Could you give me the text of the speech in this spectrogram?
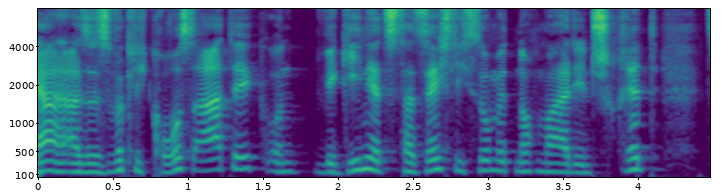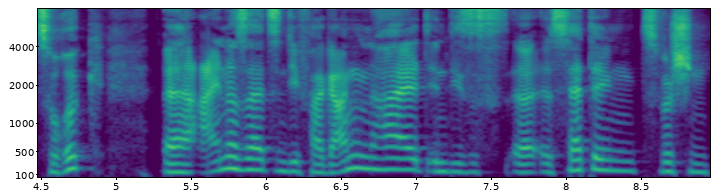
Ja, also es ist wirklich großartig und wir gehen jetzt tatsächlich somit nochmal den Schritt zurück. Äh, einerseits in die Vergangenheit, in dieses äh, Setting zwischen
